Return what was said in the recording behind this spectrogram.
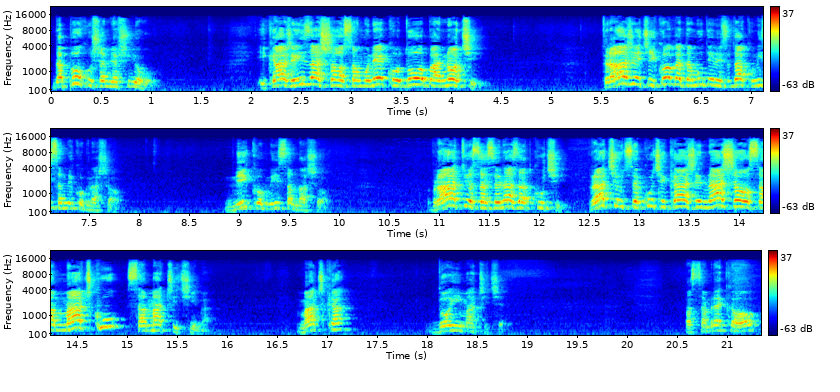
Da pokušam još i ovo. I kaže, izašao sam u neko doba noći. Tražeći koga da mu udjelim sadaku, nisam nikog našao. Nikog nisam našao. Vratio sam se nazad kući. Vraćajući se kući kaže, našao sam mačku sa mačićima. Mačka doji mačiće. Pa sam rekao,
